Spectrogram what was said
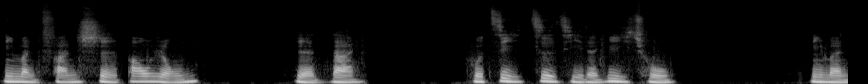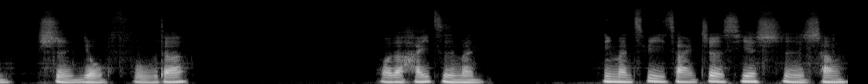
你们凡事包容、忍耐，不计自己的益处。你们是有福的，我的孩子们。你们必在这些事上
